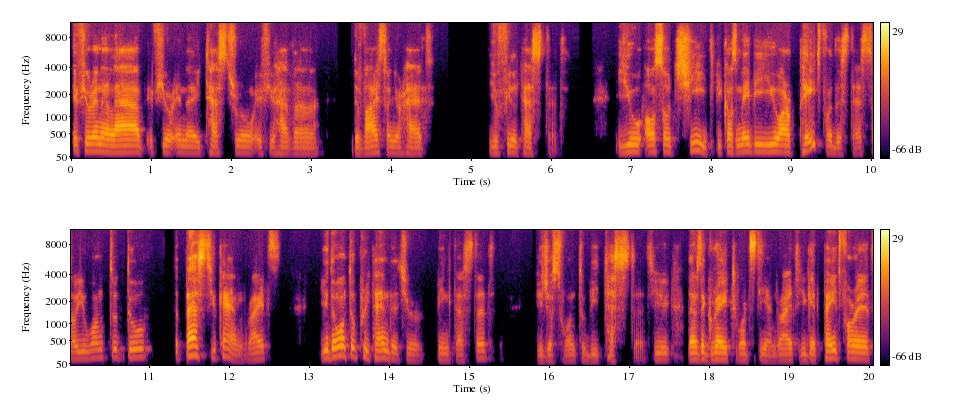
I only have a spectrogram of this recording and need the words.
if you're in a lab, if you're in a test room, if you have a device on your head, you feel tested. You also cheat because maybe you are paid for this test, so you want to do the best you can, right? You don't want to pretend that you're being tested. You just want to be tested. You, there's a grade towards the end, right? You get paid for it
